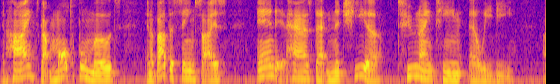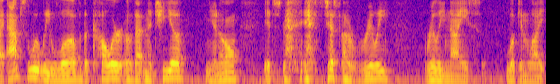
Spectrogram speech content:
and high. It's got multiple modes and about the same size, and it has that Nichia 219 LED. I absolutely love the color of that Nichia. You know, it's it's just a really, really nice looking light.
